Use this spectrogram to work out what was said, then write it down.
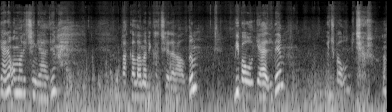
Yani onlar için geldim. Bakkallarına birkaç şeyler aldım. Bir bavul geldim. Üç bavul gidiyorum.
